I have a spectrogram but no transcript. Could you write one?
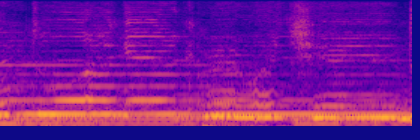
and all again, come my chair.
